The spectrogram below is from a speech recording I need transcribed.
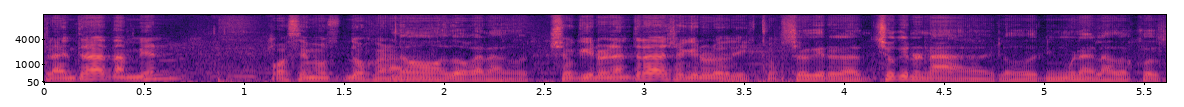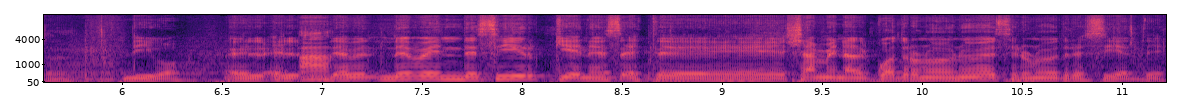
¿La entrada también? ¿O hacemos dos ganadores? No, dos ganadores. Yo quiero la entrada, yo quiero los discos. Yo quiero, la- yo quiero nada los ninguna de las dos cosas. Digo, el- el- Ah. deben, deben decir quienes este, llamen al 499-0937.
